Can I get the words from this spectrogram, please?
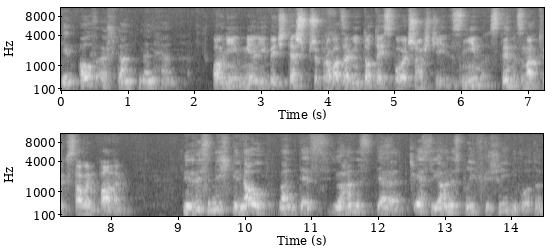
dem auferstandenen Herrn. Oni mieli być też przyprowadzeni do tej społeczności z Nim, z tym zmartwychwstałym Panem. Wir wissen nicht genau, wann des Johannes, der erste Johannesbrief geschrieben wurde,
